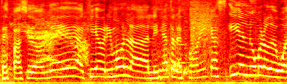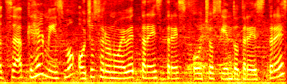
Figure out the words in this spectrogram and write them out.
Este espacio donde aquí abrimos las líneas telefónicas y el número de WhatsApp, que es el mismo, 809-338-1033,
